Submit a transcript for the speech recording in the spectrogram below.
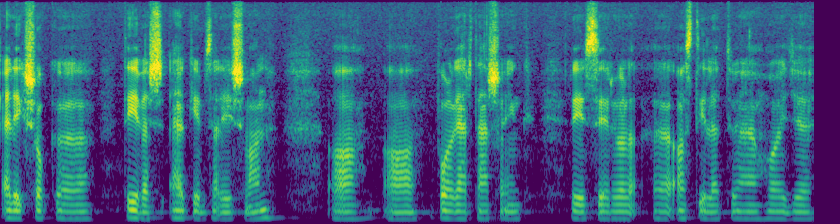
Elég sok téves elképzelés van a, a polgártársaink részéről azt illetően, hogy,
